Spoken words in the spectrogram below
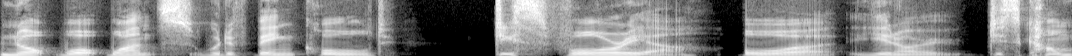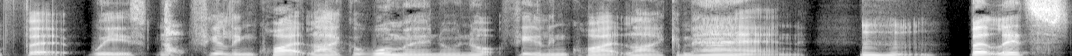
not what once would have been called dysphoria or you know discomfort with not feeling quite like a woman or not feeling quite like a man. hmm But let's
